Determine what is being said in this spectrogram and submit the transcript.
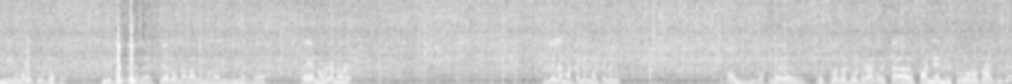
பாசா மீனை மட்டும் திரு பாசா இது பிரச்சனை இல்லை. சேர்வா நல்லா இருக்கனால அடிப்பிடிக்காது ஏய், என்னோட என்னோட. இல்லை இல்லை மட்டனுக்கு மட்டனுக்கு வீட்டில் குக்கரில் போட்டு வேக வச்சா பன்னெண்டு விசில் விடுறதாக்குது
